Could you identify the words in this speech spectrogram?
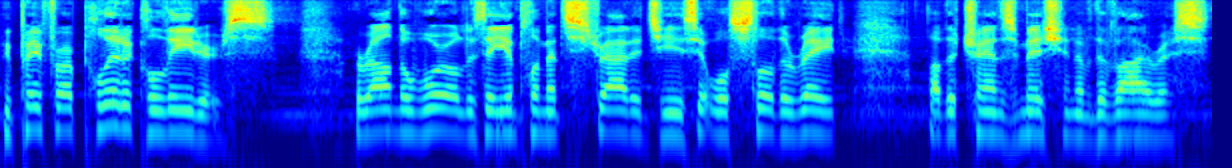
We pray for our political leaders around the world as they implement strategies that will slow the rate of the transmission of the virus.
